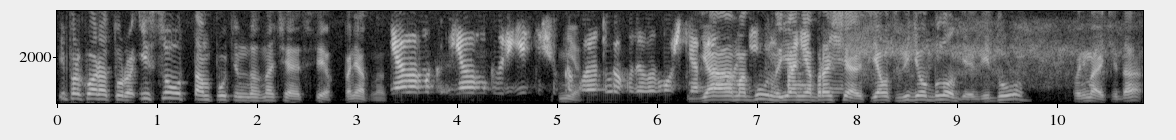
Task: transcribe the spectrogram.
И прокуратура, и суд там Путин назначает всех, понятно? Я вам, я вам говорю, есть еще Нет. прокуратура, куда вы можете Я могу, но я не обращаюсь. Я вот в видеоблоге веду, понимаете, да?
